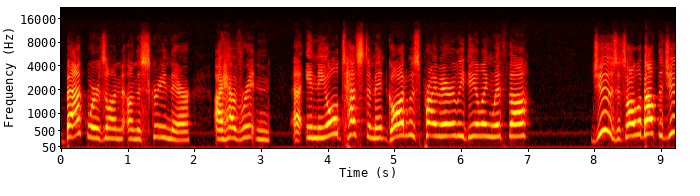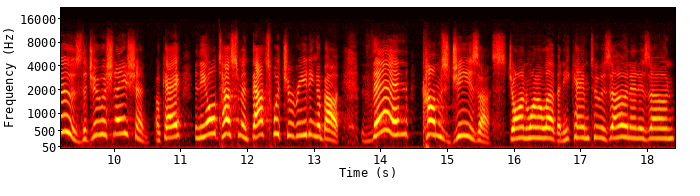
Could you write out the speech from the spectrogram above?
backwards on, on the screen there, I have written uh, in the Old Testament, God was primarily dealing with the Jews. It's all about the Jews, the Jewish nation, okay? In the Old Testament, that's what you're reading about. Then comes Jesus, John 1:11. He came to his own and his own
